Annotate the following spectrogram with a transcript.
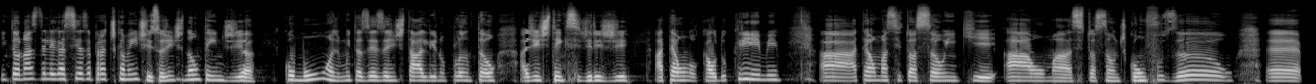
Então, nas delegacias é praticamente isso. A gente não tem dia comum, muitas vezes a gente está ali no plantão, a gente tem que se dirigir até um local do crime, até uma situação em que há uma situação de confusão, é,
